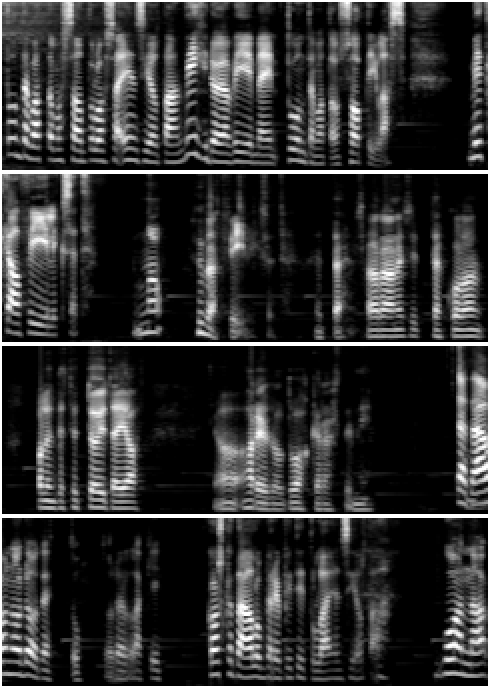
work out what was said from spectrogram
Tuntemattomassa on tulossa ensi vihdoin ja viimein Tuntematon sotilas. Mitkä on fiilikset? No, hyvät fiilikset. Että saadaan esittää, kun ollaan paljon tehty töitä ja, ja harjoiteltu ahkerasti. Niin... Tätä on odotettu todellakin. Koska tämä alun perin piti tulla ensi Vuonna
